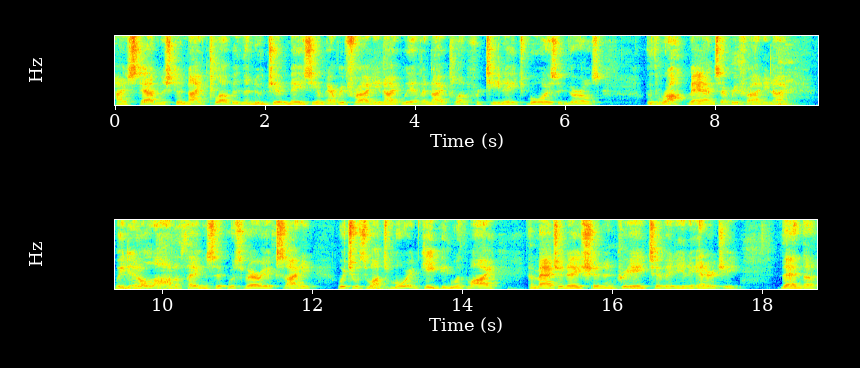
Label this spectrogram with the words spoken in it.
I established a nightclub in the new gymnasium. Every Friday night, we have a nightclub for teenage boys and girls with rock bands every Friday night. We did a lot of things that was very exciting, which was much more in keeping with my imagination and creativity and energy than the,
